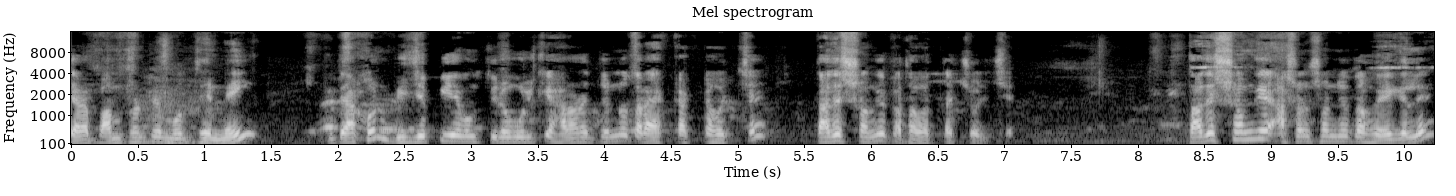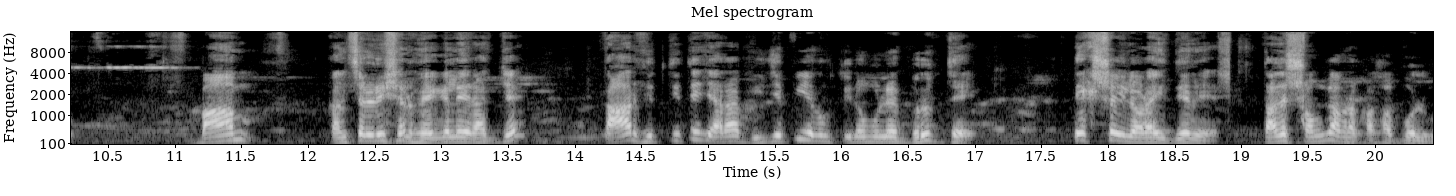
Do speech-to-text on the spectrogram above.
যারা বামফ্রন্টের মধ্যে নেই। কিন্তু এখন বিজেপি এবং তৃণমূলকে হারানোর জন্য তারা এক কাট্টা হচ্ছে, তাদের সঙ্গে কথাবার্তা চলছে। তাদের সঙ্গে আসন সমঝোতা হয়ে গেলে, বাম কনসলিডেশন হয়ে গেলে রাজ্যে, তার ভিত্তিতে যারা বিজেপি এবং তৃণমূলের বিরুদ্ধে টেকসই লড়াই দেবে, তাদের সঙ্গে আমরা কথা বলব।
